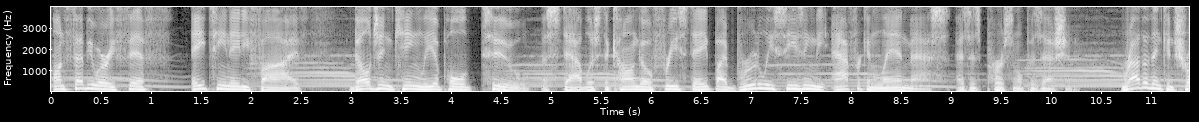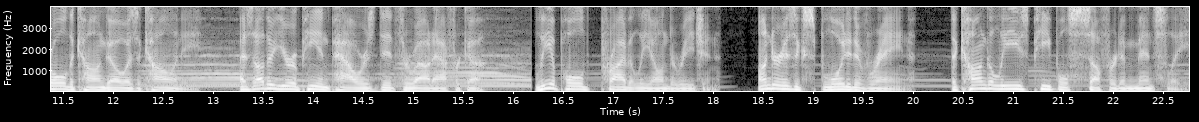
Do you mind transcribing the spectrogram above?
On February 5, 1885, Belgian King Leopold II established the Congo Free State by brutally seizing the African landmass as his personal possession. Rather than control the Congo as a colony, as other European powers did throughout Africa, Leopold privately owned the region. Under his exploitative reign, the Congolese people suffered immensely.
